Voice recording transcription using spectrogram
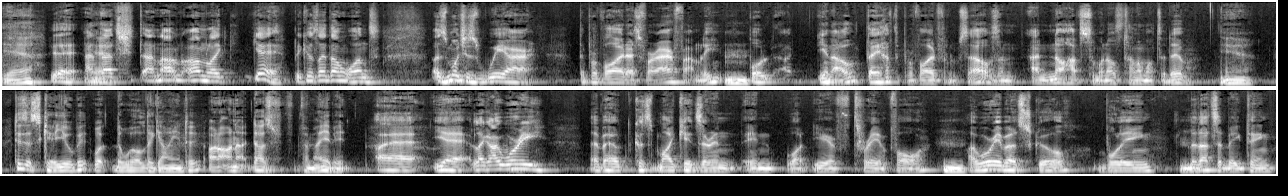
Yeah. Yeah, and Yeah. that's and I'm, I'm like, yeah, because I don't want as much as we are the providers for our family, Mm-hmm. but uh, you know they have to provide for themselves and and not have someone else tell them what to do. Yeah. Does it scare you a bit what the world they're going into? I, I know it does for me a bit. Uh, yeah, like I worry about because my kids are in in what year three and four. Hmm. I worry about school bullying. Hmm. But That's a big thing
